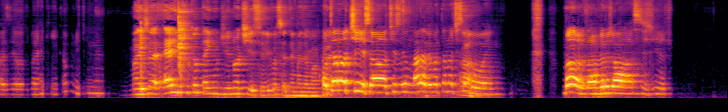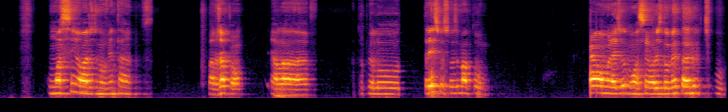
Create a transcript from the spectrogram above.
Fazer os bonequinhos. Fica bonitinho, né? Mas é, é, isso que eu tenho de notícia. E você tem mais alguma coisa? Eu tenho notícia, uma notícia nada a ver, mas tem notícia ah. boa, hein? Mano, eu tava vendo o jornal esses dias. Uma senhora de 90 anos, lá no Japão, ela atropelou três pessoas e matou uma. É uma mulher, de, uma senhora de 90 anos, tipo,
